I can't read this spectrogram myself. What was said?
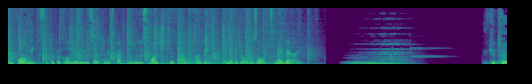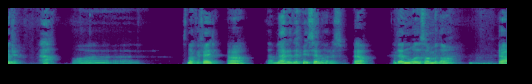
In four weeks, the typical Noom user can expect to lose one to two pounds per week. Individual results may vary. ikke tør å uh, snakke feil. ja. De lærer det mye senere. Altså. ja. Og det er noe av det samme, da. Ja,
